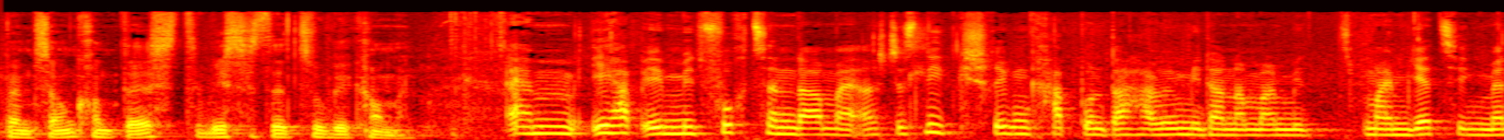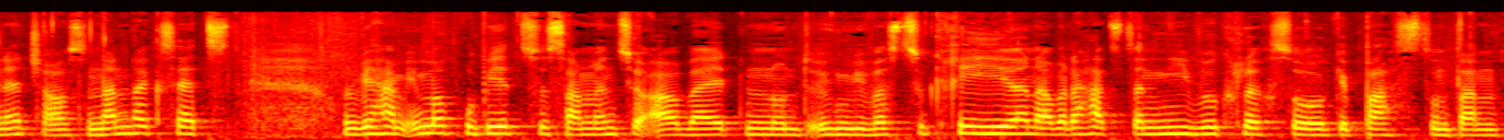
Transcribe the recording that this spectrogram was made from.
beim Song Contest. Wie ist es dazu gekommen? Ähm, ich habe eben mit 15 da mein erstes Lied geschrieben gehabt und da habe ich mich dann einmal mit meinem jetzigen Manager auseinandergesetzt. Und wir haben immer probiert zusammenzuarbeiten und irgendwie was zu kreieren, aber da hat es dann nie wirklich so gepasst. Und dann,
